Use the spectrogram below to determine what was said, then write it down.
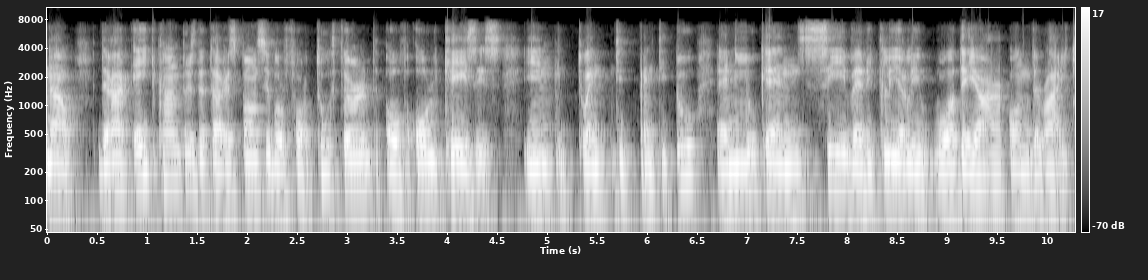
Now, there are eight countries that are responsible for two-thirds of all cases in 2022, and you can see very clearly what they are on the right.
